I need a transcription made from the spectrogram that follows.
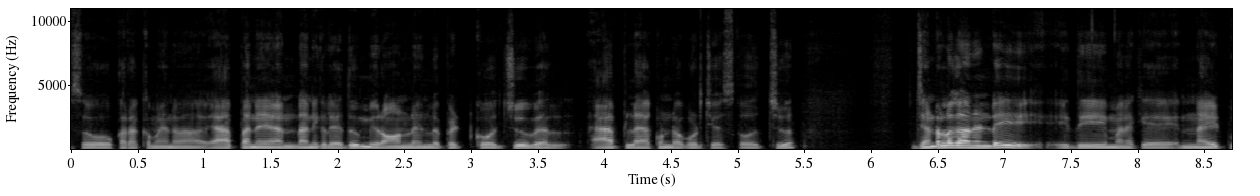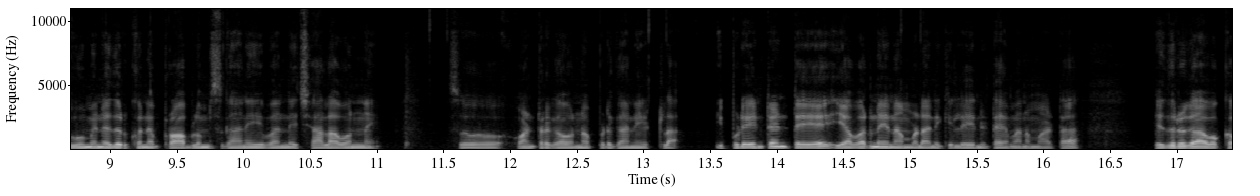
సో ఒక రకమైన యాప్ అనే అనడానికి లేదు. మీరు ఆన్లైన్లో పెట్టుకోవచ్చు. వెల్ యాప్ లేకుండా కూడా చేసుకోవచ్చు. జనరల్గానండి ఇది మనకి నైట్ ఉమెన్ ఎదుర్కొనే ప్రాబ్లమ్స్ కానీ ఇవన్నీ చాలా ఉన్నాయి. సో ఒంటరిగా ఉన్నప్పుడు కానీ ఇట్లా. ఇప్పుడు ఏంటంటే ఎవరిని నమ్మడానికి లేని టైం అనమాట ఎదురుగా ఒక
